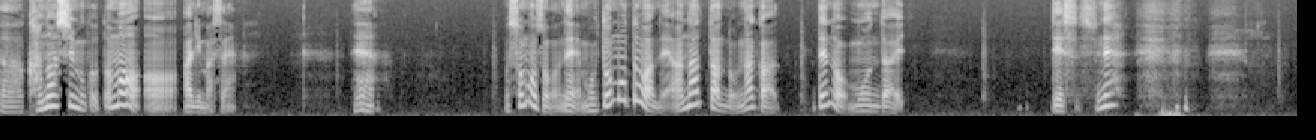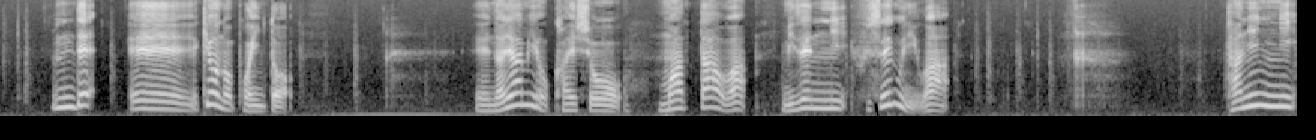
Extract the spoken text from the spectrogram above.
悲しむこともありません。ね。そもそもね、もともとはね、あなたの中での問題ですしね。ん で、えー、今日のポイント。えー、悩みを解消、または未然に防ぐには、他人に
